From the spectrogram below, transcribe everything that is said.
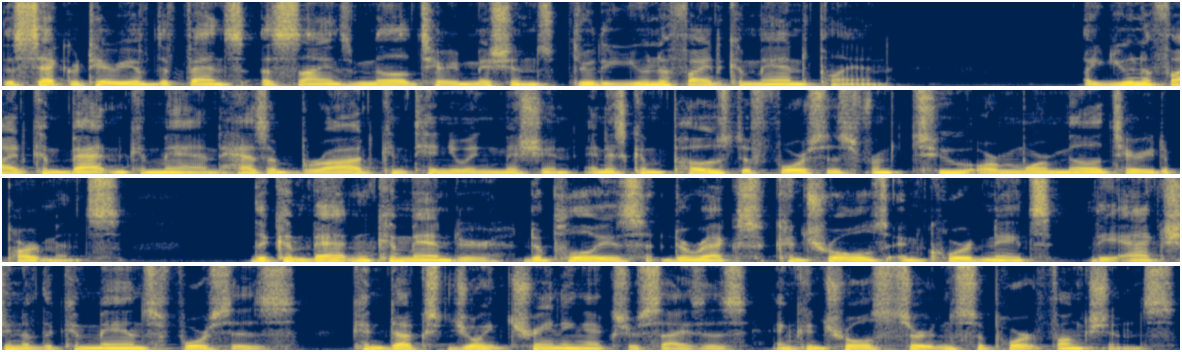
The Secretary of Defense assigns military missions through the Unified Command Plan. A unified combatant command has a broad continuing mission and is composed of forces from two or more military departments. The combatant commander deploys, directs, controls, and coordinates the action of the command's forces, conducts joint training exercises, and controls certain support functions.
